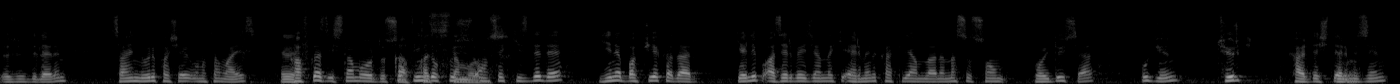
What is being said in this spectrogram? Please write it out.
özür dilerim. Sayın Nuri Paşa'yı unutamayız. Evet. Kafkas İslam Ordusu Kafkas İslam Ordusu. 1918'de de yine Bakü'ye kadar gelip Azerbaycan'daki Ermeni katliamlarına nasıl son koyduysa bugün Türk kardeşlerimizin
